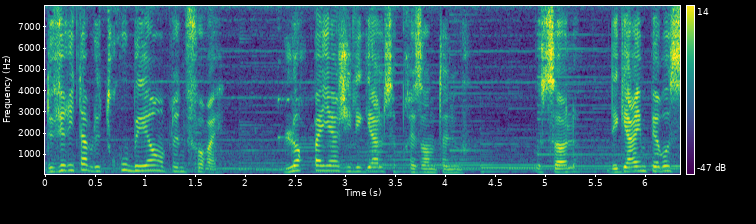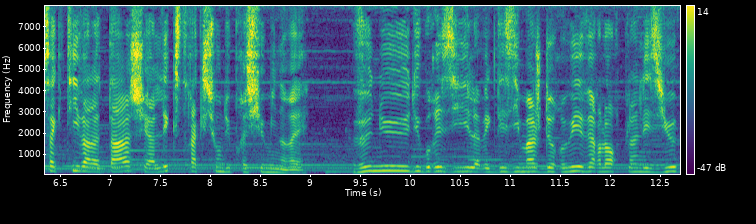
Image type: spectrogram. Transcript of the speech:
de véritables trous béants en pleine forêt. L'orpaillage illégal se présente à nous. Au sol, des garimperos s'activent à la tâche et à l'extraction du précieux minerai. Venus du Brésil avec des images de ruées vers l'or plein les yeux,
